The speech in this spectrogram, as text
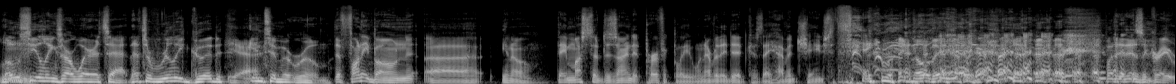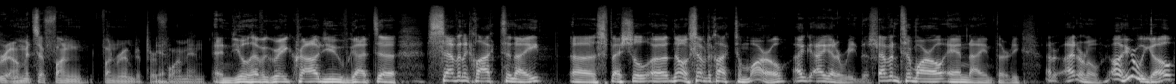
low ceilings are where it's at. That's a really good, Mm. Yeah. intimate room. the funny bone, uh, you know, they must have designed it perfectly whenever they did because they haven't changed the thing. Right? No, they have but it is a great room. It's a fun fun room to perform in. and you'll have a great crowd. You've got uh, seven o'clock tonight. Uh, special, uh, no, seven o'clock tomorrow. I, I got to read this. Seven tomorrow and nine thirty. I don't, I don't know. Oh, here we go.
